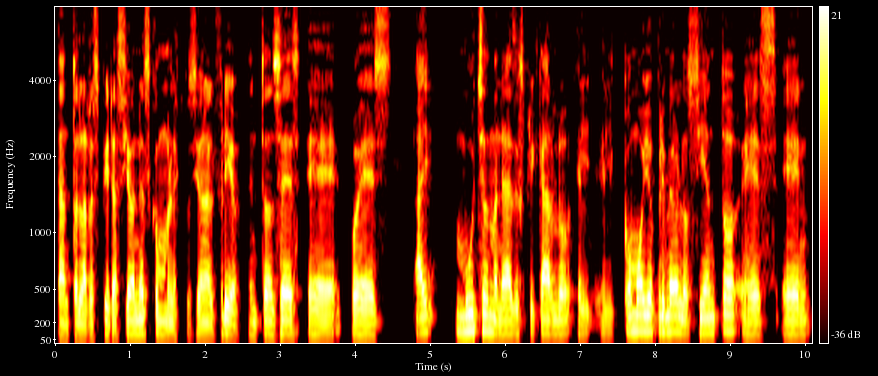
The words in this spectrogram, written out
tanto las respiraciones como la exposición al frío. Entonces, pues hay muchas maneras de explicarlo. El, cómo yo primero lo siento es en,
